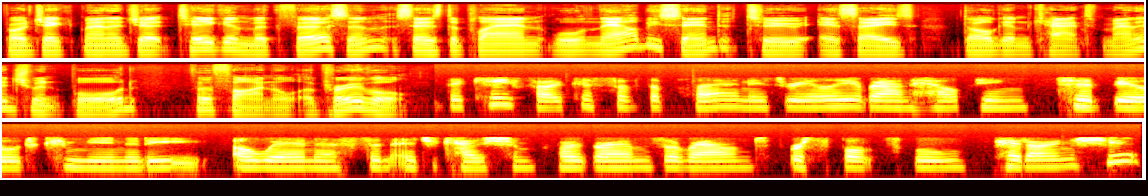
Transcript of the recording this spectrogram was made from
Project manager Tegan McPherson says the plan will now be sent to SA's Dog and Cat Management Board for final approval the key focus of the plan is really around helping to build community awareness and education programs around responsible pet ownership.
